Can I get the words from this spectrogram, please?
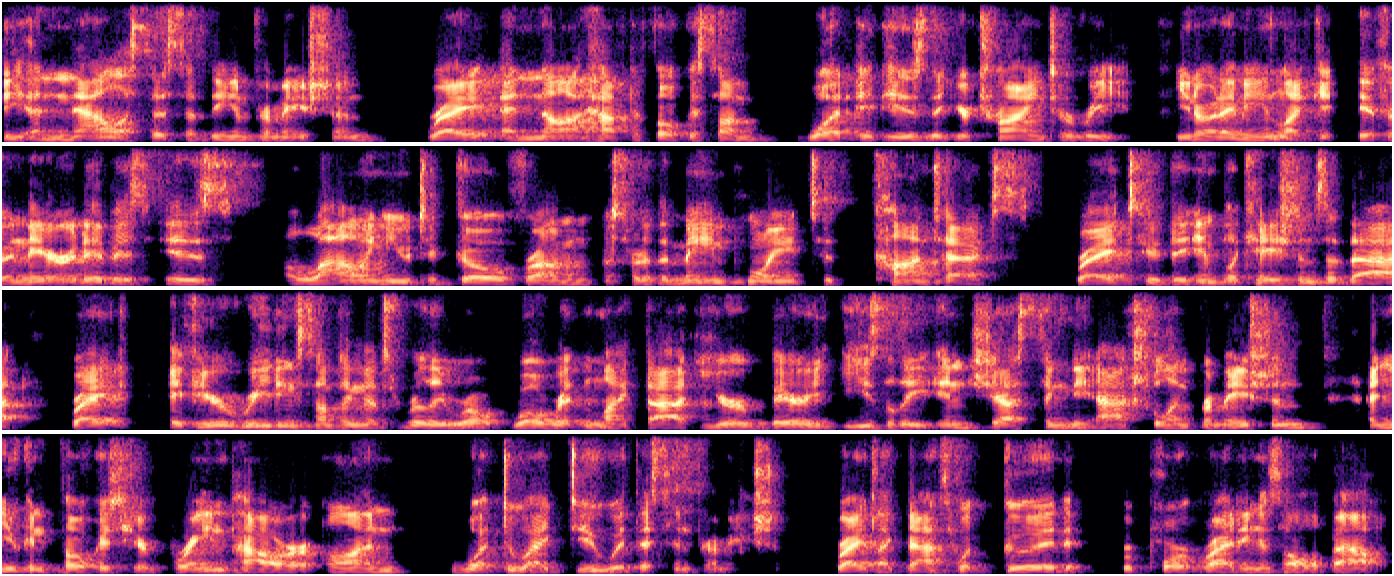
the analysis of the information, right? And not have to focus on what it is that you're trying to read. You know what I mean? Like if a narrative is is allowing you to go from sort of the main point to context, right, to the implications of that, right? If you're reading something that's really well written like that, you're very easily ingesting the actual information and you can focus your brain power on what do I do with this information, right? Like that's what good report writing is all about.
